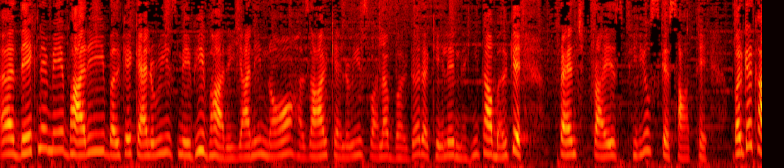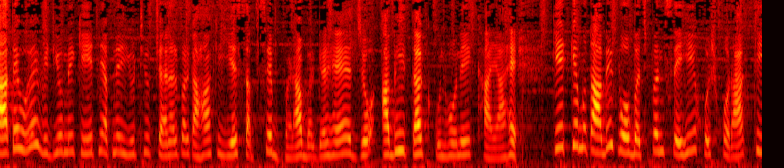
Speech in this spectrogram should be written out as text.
देखने में भारी बल्कि कैलोरीज में भी भारी, यानी 9000 कैलोरीज वाला बर्गर अकेले नहीं था, बल्कि फ्रेंच फ्राइज भी उसके साथ थे। बर्गर खाते हुए वीडियो में केट ने अपने यूट्यूब चैनल पर कहा कि ये सबसे बड़ा बर्गर है जो अभी तक उन्होंने खाया है। केट के मुताबिक वो बचपन से ही खुश खुराक थी।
